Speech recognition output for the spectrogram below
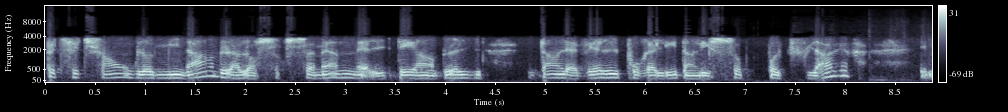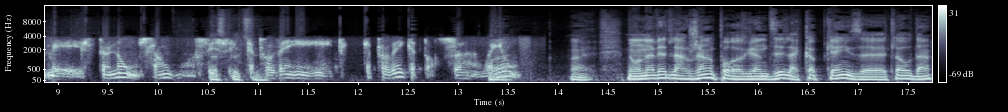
petite chambre là, minable, alors sur semaine, elle déambule dans la ville pour aller dans les soupes populaires. Mais c'est un non-sens. C'est Ça se peut-tu? 80, 94 ans, voyons. Ouais. Mais on avait de l'argent pour organiser la COP 15, euh, Claude, hein,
